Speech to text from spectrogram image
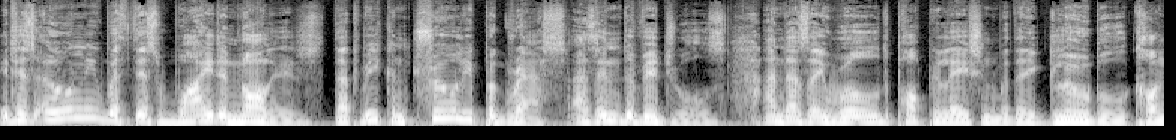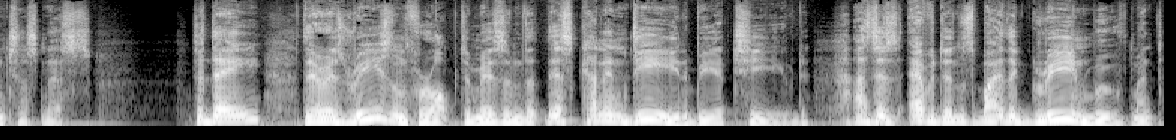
It is only with this wider knowledge that we can truly progress as individuals and as a world population with a global consciousness. Today, there is reason for optimism that this can indeed be achieved, as is evidenced by the Green Movement,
